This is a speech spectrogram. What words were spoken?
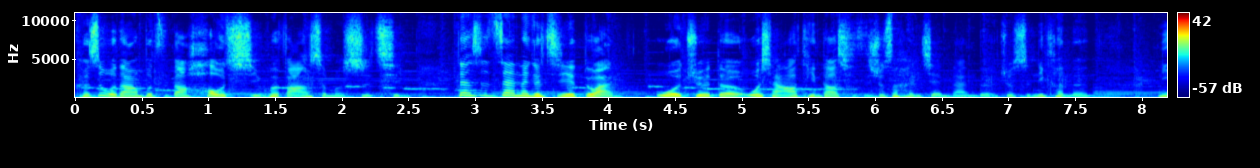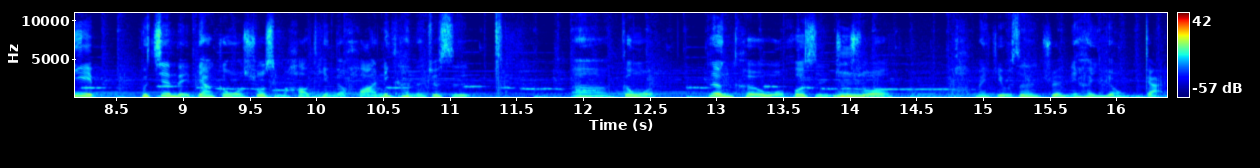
可是我当然不知道后期会发生什么事情。但是在那个阶段，我觉得我想要听到其实就是很简单的，就是你可能你也不见得一定要跟我说什么好听的话，你可能就是呃跟我认可我，或是你就说、哇 Maggie，我真的觉得你很勇敢。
